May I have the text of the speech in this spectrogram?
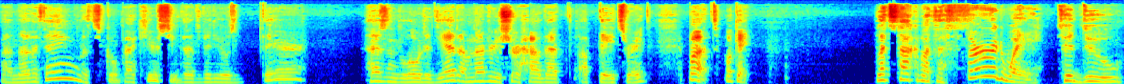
another thing. Let's go back here. See that video is there. Hasn't loaded yet. I'm not really sure how that updates right? But okay. Let's talk about the third way to do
